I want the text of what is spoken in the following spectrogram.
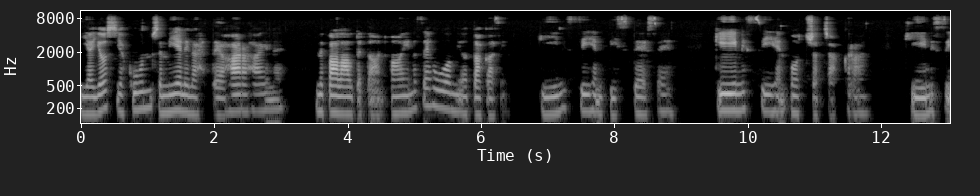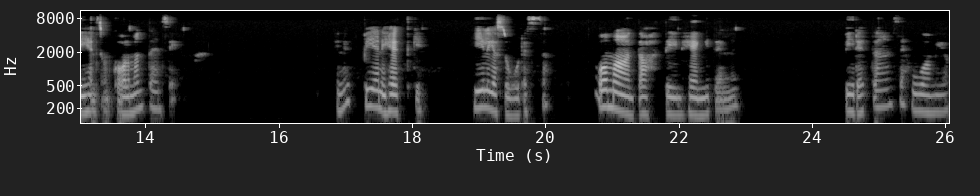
Ja jos ja kun se mieli lähtee harhailee, me palautetaan aina se huomio takaisin, kiinni siihen pisteeseen, kiinni siihen otsa chakraan, kiinni siihen sun kolmanteen silmään. Ja nyt pieni hetki hiljaisuudessa, omaan tahtiin hengitellen. Pidetään se huomio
